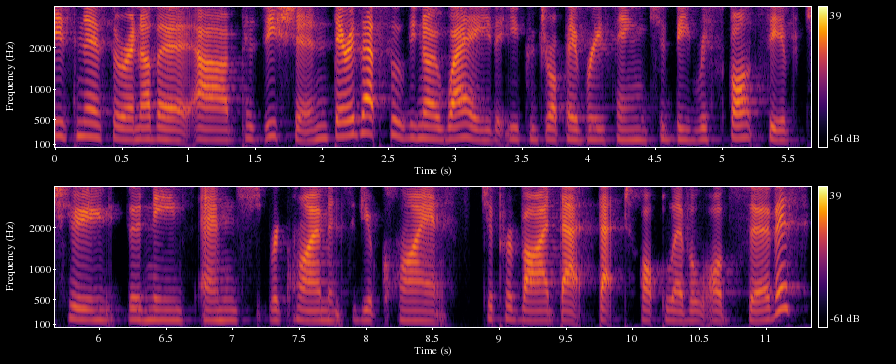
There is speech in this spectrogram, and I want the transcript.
business or another uh, position, there is absolutely no way that you could drop everything to be responsive to the needs and requirements of your clients to provide that that top level of service.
